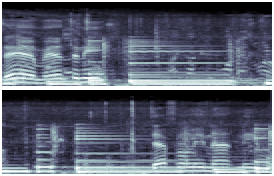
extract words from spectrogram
Damn, Anthony. Definitely not Nemo.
